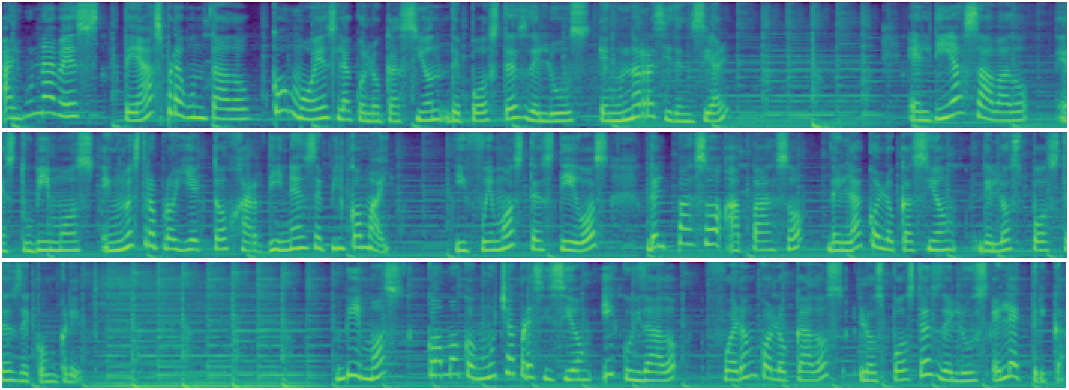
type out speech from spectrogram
¿Alguna vez te has preguntado cómo es la colocación de postes de luz en una residencial? El día sábado estuvimos en nuestro proyecto Jardines de Pilcomayo y fuimos testigos del paso a paso de la colocación de los postes de concreto. Vimos cómo con mucha precisión y cuidado fueron colocados los postes de luz eléctrica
